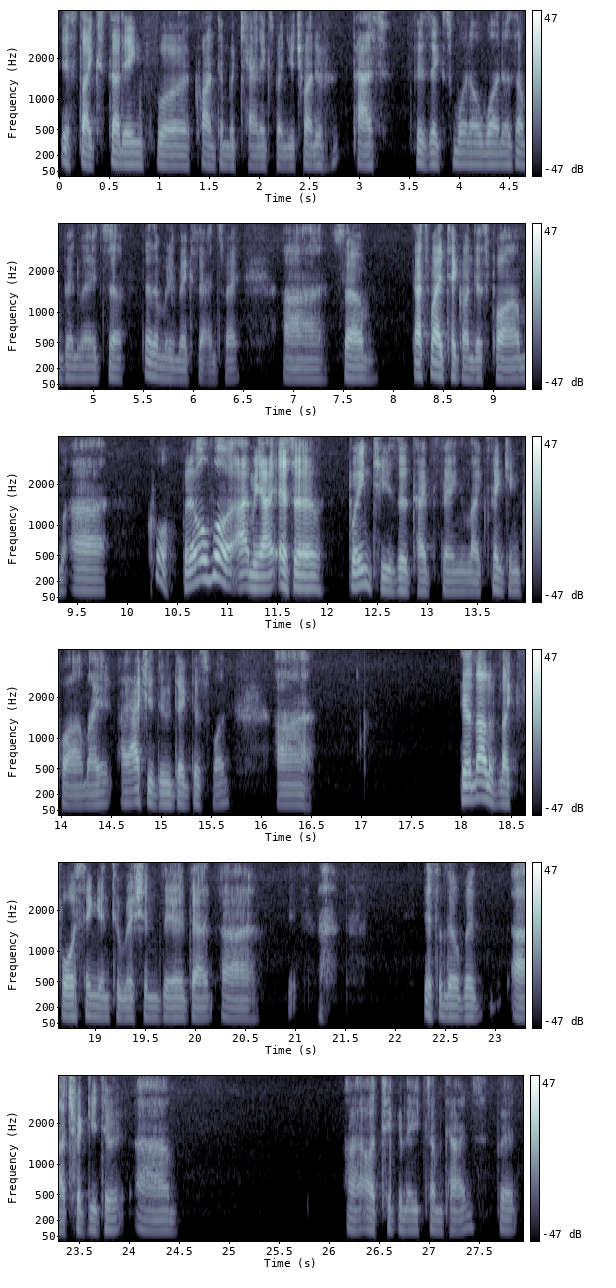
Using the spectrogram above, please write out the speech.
it's like studying for quantum mechanics when you're trying to pass physics 101 or something, right? So it doesn't really make sense, right? Uh, so that's my take on this problem. Uh, cool. But overall, I mean, I, as a brain teaser type thing, like thinking problem, I, I actually do dig this one. Uh, there are a lot of like forcing intuition there that uh, a little bit uh, tricky to um, uh, articulate sometimes, but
